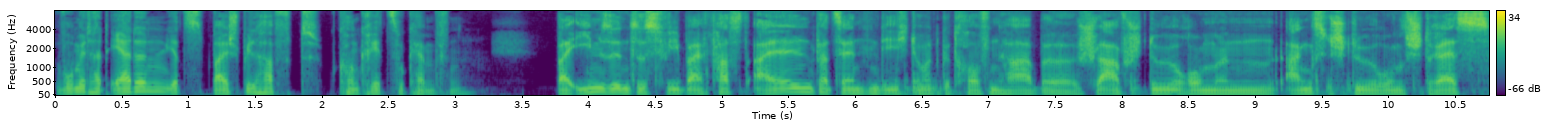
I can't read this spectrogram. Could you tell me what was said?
Womit hat er denn jetzt beispielhaft konkret zu kämpfen? Bei ihm sind es wie bei fast allen Patienten, die ich dort getroffen habe, Schlafstörungen, Angststörungen, Stress.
